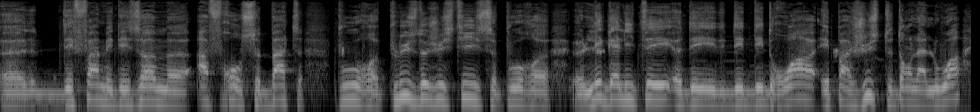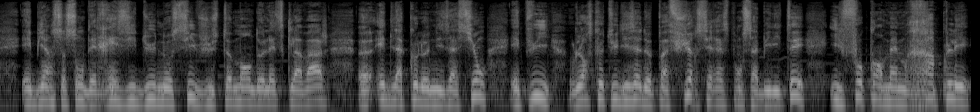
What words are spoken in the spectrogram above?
euh, des femmes et des hommes afro se battent pour plus de justice, pour l'égalité des, des, des, droits et pas juste dans la loi, eh bien, ce sont des résidus nocifs justement de l'esclavage et de la colonisation. Et puis, lorsque tu disais de pas fuir ses responsabilités, il faut quand même rappeler,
